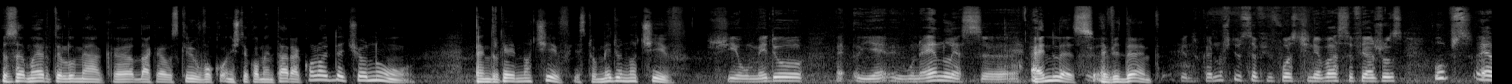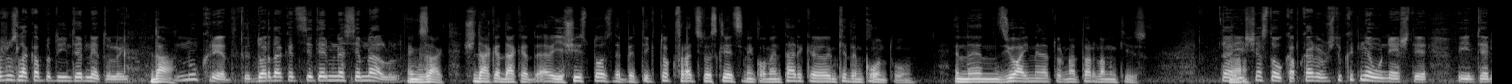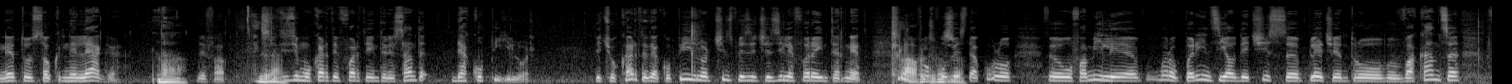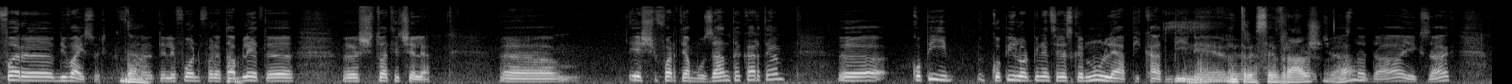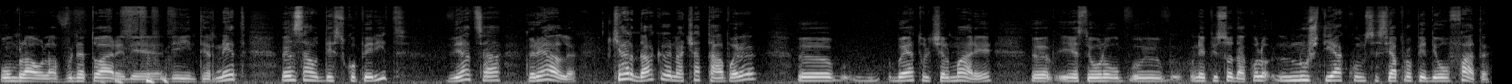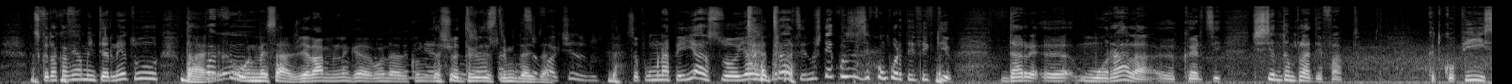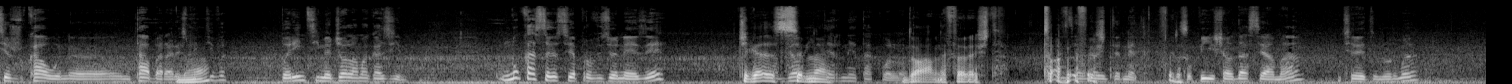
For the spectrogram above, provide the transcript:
să mă ierte lumea că dacă scriu niște comentarii acolo, deci eu nu. Pentru că e nociv, este un mediu nociv. Și e un mediu, e un endless. Uh, endless, evident. Pentru că nu știu să fi fost cineva să fi ajuns, ups, ai ajuns la capătul internetului. Da. Nu cred, că doar dacă ți se termină semnalul. Exact. Și dacă, dacă ieșiți toți de pe TikTok, fraților, scrieți în comentarii că închidem contul. În, în ziua imediat următoare l-am închis. Da, da, e și asta o capcană, nu știu cât ne unește internetul sau cât ne leagă, da. de fapt. Exact. Citiți o carte foarte interesantă de a copiilor. Deci o carte de a copiilor, 15 zile fără internet. Clar, o poveste acolo, o familie, mă rog, părinții au decis să plece într-o vacanță fără device-uri, da. fără telefon, fără tabletă uh, și toate celea. Uh, e și foarte amuzantă cartea. Uh, copiii copiilor, bineînțeles că nu le-a picat bine între sevraj, da? da, exact. Umblau la vânătoare de, de internet, însă au descoperit viața reală. Chiar dacă în acea tabără uh, băiatul cel mare uh, este un, uh, un episod acolo, nu știa cum să se apropie de o fată. Deci că dacă aveam internetul, da, fac, un mesaj, eram lângă unde, cum de și trimite să da. fac, ce, da. să pun mâna pe ea, să o iau în brațe, nu știa cum să se comporte efectiv. Dar morala cărții, ce se întâmpla de fapt? Cât copiii se jucau în, în tabăra respectivă, da. părinții mergeau la magazin nu ca să se aprovizioneze, ci că semna. internet acolo. Doamne ferește. Doamne ferește. internet. Ferește. Copiii și-au dat seama, cele din urmă,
